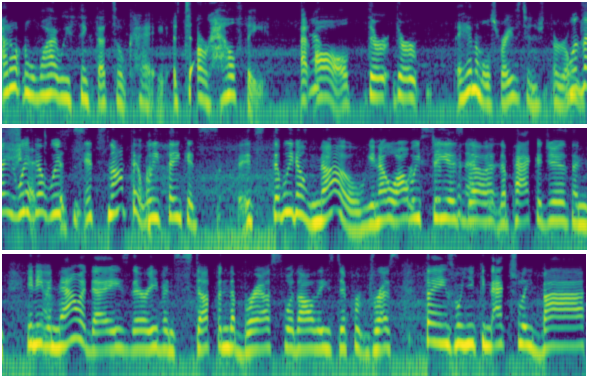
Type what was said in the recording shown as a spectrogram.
I don't know why we think that's okay or healthy at Yeah. all. They're they're animals raised in their own Well, they, we shit. don't, we, It's- it's, not that we think it's it's that we don't know. You know, all We're see is the, the packages, and, and even nowadays they're even stuffing the breasts with all these different dress things where you can actually buy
